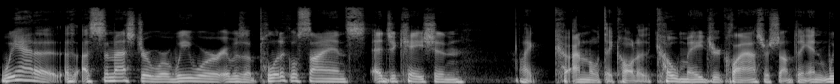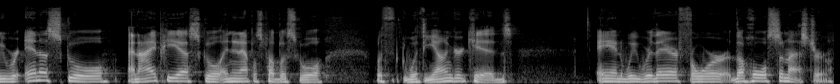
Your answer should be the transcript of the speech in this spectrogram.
We had a, a semester where we were. It was a political science education, like I don't know what they called it, co-major class or something. And we were in a school, an IPS school, Indianapolis Public School, with with younger kids and we were there for the whole semester.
